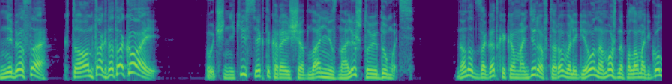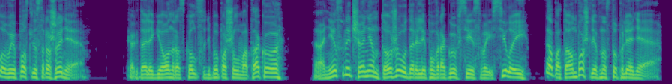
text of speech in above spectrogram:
Небеса. Кто он тогда такой? Ученики секты Карающая Длань не знали, что и думать. Но над загадкой командира второго легиона можно поломать головы после сражения. Когда легион Раскол Судьбы пошел в атаку, они с рычанием тоже ударили по врагу всей своей силой, а потом пошли в наступление.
